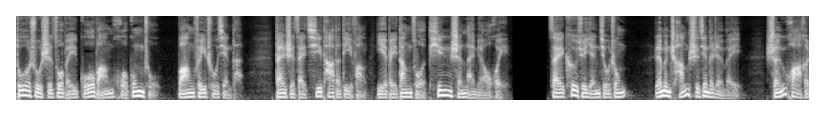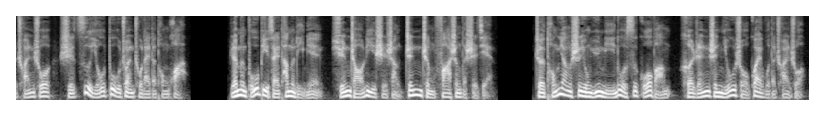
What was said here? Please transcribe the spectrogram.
多数是作为国王或公主、王妃出现的，但是在其他的地方也被当作天神来描绘。在科学研究中，人们长时间的认为神话和传说是自由杜撰出来的童话，人们不必在他们里面寻找历史上真正发生的事件。这同样适用于米诺斯国王和人身牛首怪物的传说。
